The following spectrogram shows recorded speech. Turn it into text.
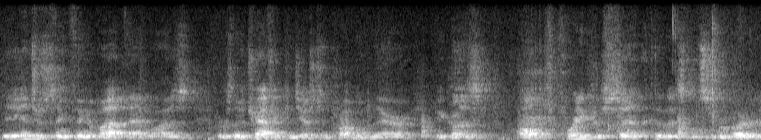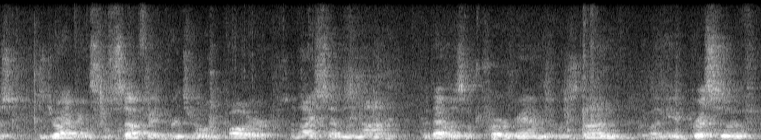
the interesting thing about that was there was no traffic congestion problem there because all forty percent of those consumer motorists were driving through South Fayette, Bridgeville, and Collier on I-79. But that was a program that was done by the aggressive,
